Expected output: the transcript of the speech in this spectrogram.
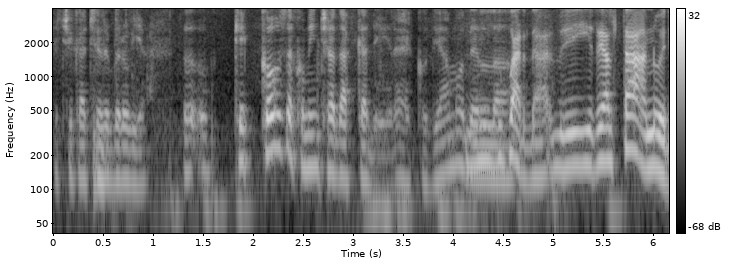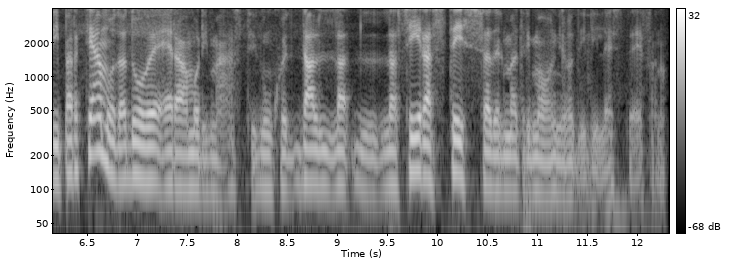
e ci caccerebbero via. Che cosa comincia ad accadere? Ecco, diamo del... Mm, Guarda, in realtà noi ripartiamo da dove eravamo rimasti, dunque dalla la sera stessa del matrimonio di Lilla e Stefano.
